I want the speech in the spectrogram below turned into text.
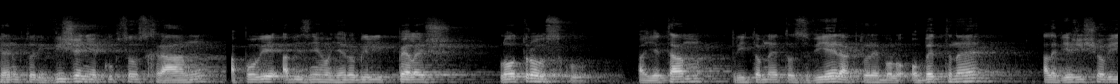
ten, ktorý vyženie kupcov z chrámu a povie, aby z neho nerobili peleš lotrovsku. A je tam prítomné to zviera, ktoré bolo obetné, ale v Ježišovi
